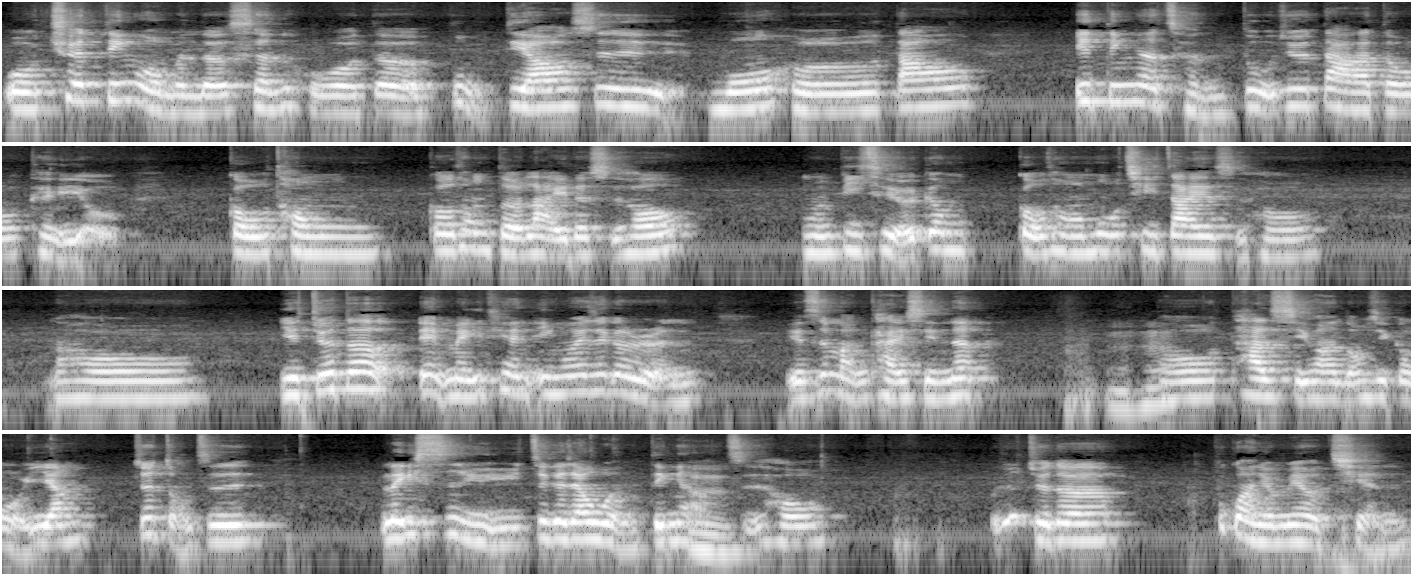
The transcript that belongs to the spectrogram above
我确定我们的生活的步调是磨合到一定的程度，就是大家都可以有沟通，沟通得来的时候，我们彼此有一个沟通的默契在的时候，然后也觉得，诶，每一天因为这个人也是蛮开心的，嗯哼，后他喜欢的东西跟我一样，就总之类似于这个叫稳定啊嗯。之后，我就觉得不管有没有钱，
